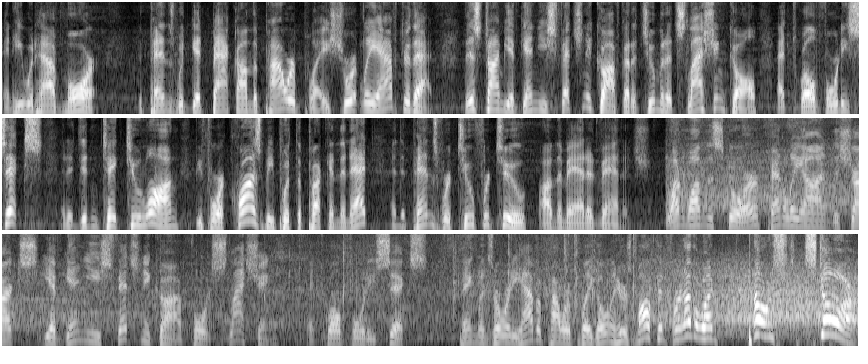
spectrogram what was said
And he would have more. The Pens would get back on the power play shortly after that. This time, Yevgeny Svechnikov got a two-minute slashing call at 12:46, and it didn't take too long before Crosby put the puck in the net, and the Pens were two for two on the man advantage. 1-1 the score. Penalty on the Sharks. Yevgeny Svechnikov for slashing at 12:46. Penguins already have a power play goal, and here's Malkin for another one. Post score,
